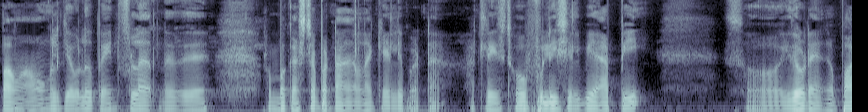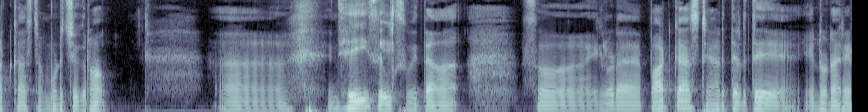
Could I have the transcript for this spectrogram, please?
பாவம் அவங்களுக்கு எவ்வளோ பெயின்ஃபுல்லாக இருந்தது ரொம்ப கஷ்டப்பட்டாங்கலாம் கேள்விப்பட்டேன். At least hopefully she'll be happy so இதோட எங்கள் பாட்காஸ்ட்டை முடிச்சுக்கிறோம். ஜெய் சில்க் ஸ்மிதா தான். ஸோ எங்களோட பாட்காஸ்ட் அடுத்தடுத்து இன்னும் நிறைய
